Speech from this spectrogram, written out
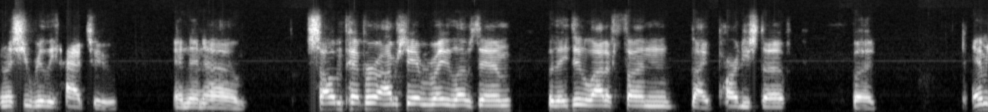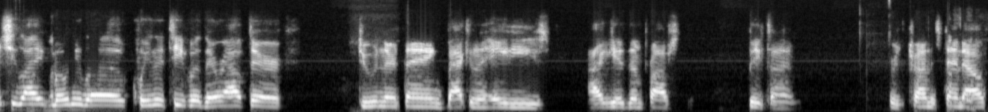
unless she really had to. And then um, Salt-N-Pepa, obviously everybody loves them, but they did a lot of fun like party stuff. But MC Lyte, Monie Love, Queen Latifah, they were out there doing their thing back in the '80s. I give them props, big time, for trying to stand out,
